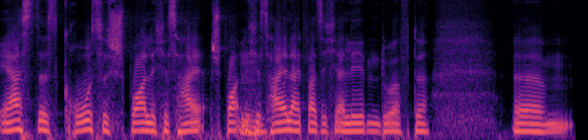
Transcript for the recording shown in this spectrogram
erstes großes sportliches, Hi sportliches mhm. Highlight, was ich erleben durfte. Ähm,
